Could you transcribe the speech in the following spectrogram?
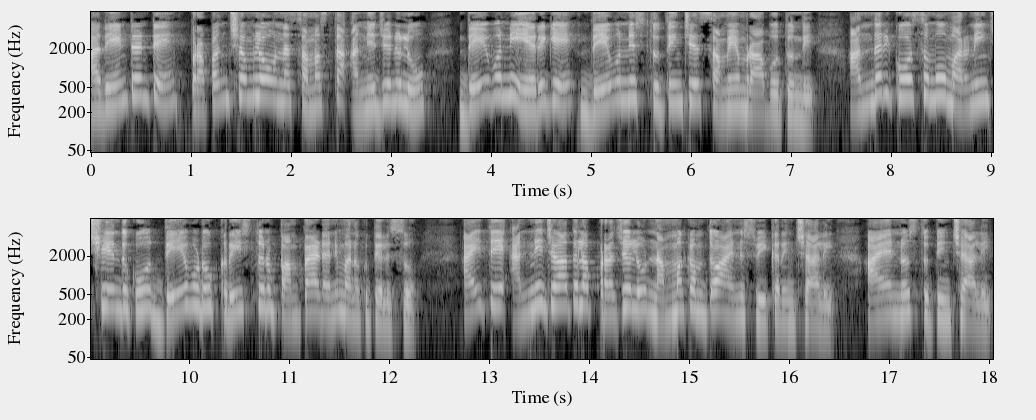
అదేంటంటే ప్రపంచంలో ఉన్న సమస్త అన్యజనులు దేవుణ్ణి ఎరిగే దేవుణ్ణి స్థుతించే సమయం రాబోతుంది. అందరి కోసము మరణించేందుకు దేవుడు క్రీస్తును పంపాడని మనకు తెలుసు. అయితే అన్ని జాతుల ప్రజలు నమ్మకంతో ఆయన స్వీకరించాలి ఆయన్ను స్థుతించాలి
